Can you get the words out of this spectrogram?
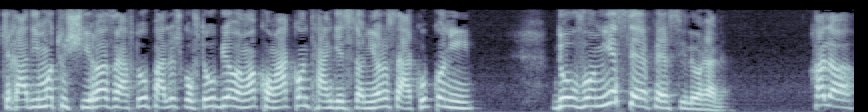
که قدیما تو شیراز رفته و پلوش گفته و بیا به ما کمک کن تنگستانی ها رو سرکوب کنیم. دومی سر پرسیلورنه حالا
